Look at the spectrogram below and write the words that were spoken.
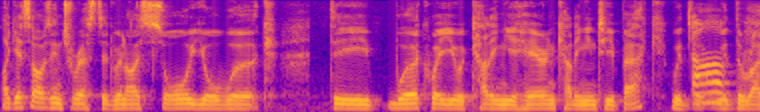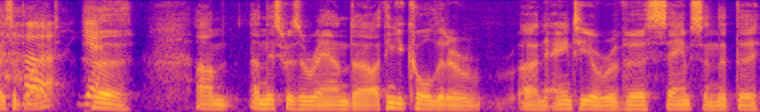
I guess I was interested when I saw your work, the work where you were cutting your hair and cutting into your back with the, Oh, with the razor her, blade. yes. Her. Um, and this was around, uh, I think you called it a an anti or reverse Samson that the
